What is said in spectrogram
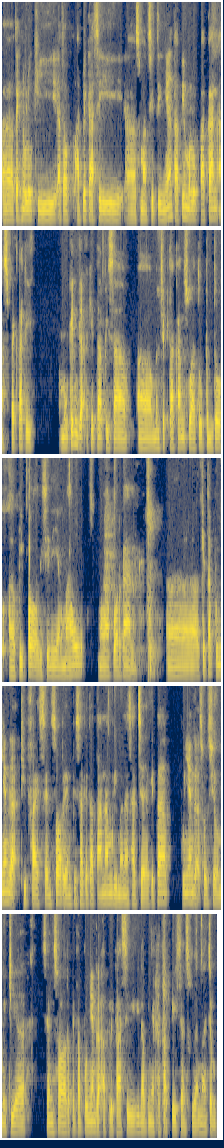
uh, teknologi atau aplikasi uh, smart city-nya tapi melupakan aspek tadi mungkin nggak kita bisa uh, menciptakan suatu bentuk uh, people di sini yang mau melaporkan. Uh, kita punya nggak device sensor yang bisa kita tanam di mana saja. Kita punya nggak social media sensor. Kita punya nggak aplikasi. Kita punya database dan segala macam.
